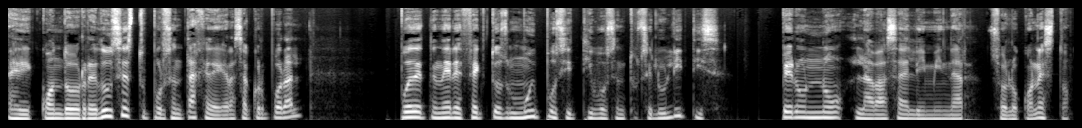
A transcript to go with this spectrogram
Eh, cuando reduces tu porcentaje de grasa corporal, puede tener efectos muy positivos en tu celulitis, pero no la vas a eliminar solo con esto.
